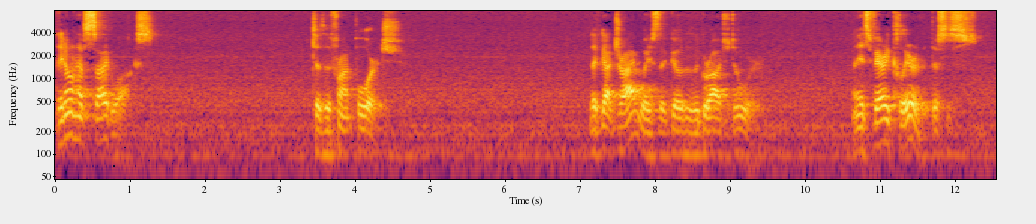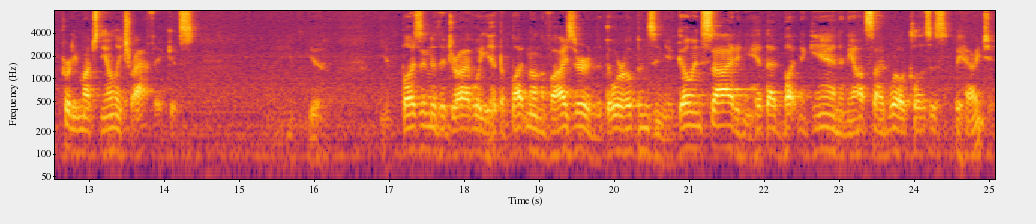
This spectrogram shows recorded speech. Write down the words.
They don't have sidewalks. to the front porch. They've got driveways that go to the garage door. And it's very clear that this is pretty much the only traffic. It's you, you, you buzz into the driveway, you hit the button on the visor, and the door opens, and you go inside, and you hit that button again, and the outside world closes behind you.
